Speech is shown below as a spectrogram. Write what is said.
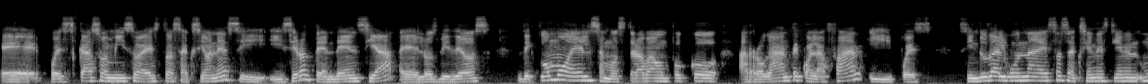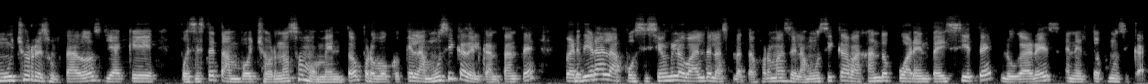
eh, pues caso omiso a estas acciones y hicieron tendencia eh, los videos de cómo él se mostraba un poco arrogante con la fan y pues sin duda alguna estas acciones tienen muchos resultados ya que pues este tan bochornoso momento provocó que la música del cantante perdiera la posición global de las plataformas de la música bajando 47 lugares en el top musical.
